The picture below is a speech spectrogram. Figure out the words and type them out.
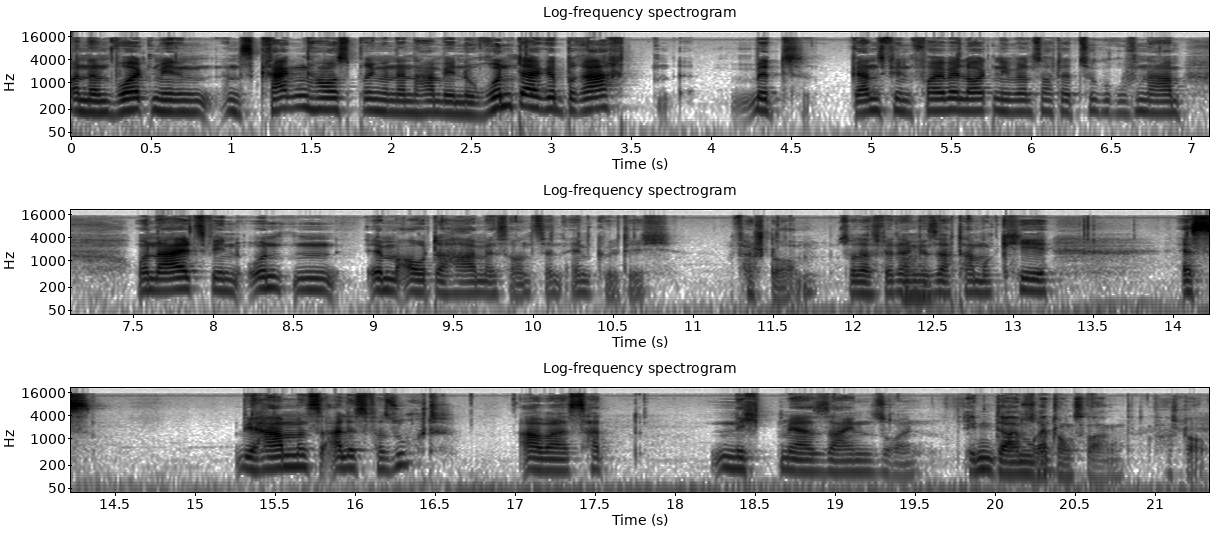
und dann wollten wir ihn ins Krankenhaus bringen und dann haben wir ihn runtergebracht mit ganz vielen Feuerwehrleuten, die wir uns noch dazu gerufen haben. Und als wir ihn unten im Auto haben, ist er uns dann endgültig verstorben. Sodass wir dann mhm. gesagt haben, okay, es wir haben es alles versucht, aber es hat nicht mehr sein sollen. In deinem so. Rettungswagen verstorben?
